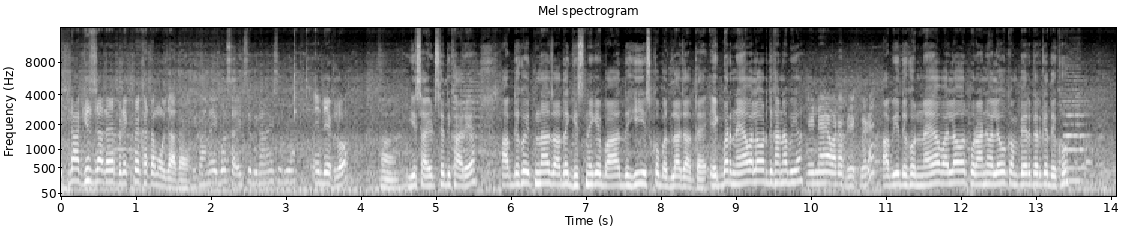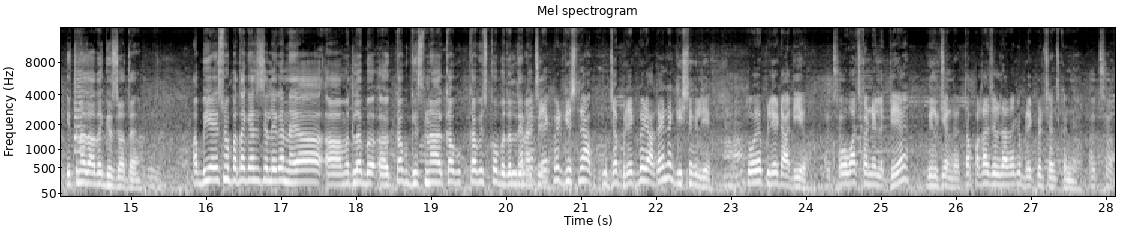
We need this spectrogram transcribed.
इतना घिस जाता है ब्रेक पे ख़त्म हो जाता है। दिखाना एक बार साइड से दिखाना इसे ये देख लो। हाँ ये साइड से दिखा रहे हैं। आप देखो इतना ज़्यादा घिसने के बाद ही इसको बदला जाता है। एक बार नया वाला और दिखाना भैया। ये नया वाला ब्रेक पेड है अब ये देखो नया वाला और पुराने वाले को कंपेयर करके देखो इतना ज़्यादा घिस जाता है। हम्म। अब भैया इसमें पता कैसे चलेगा नया आ, मतलब आ, कब घिसना कब कब इसको बदल देना चाहिए? ब्रेक पेड घिसना जब ब्रेक पेड आता है ना घिसने के लिए हाँ, हाँ। तो ये प्लेट आती है। अच्छा। वो आवाज़ करने लगती है बिल के अंदर तब पता चल जाता है कि ब्रेक पेड चेंज करने अच्छा।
